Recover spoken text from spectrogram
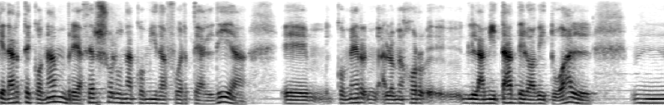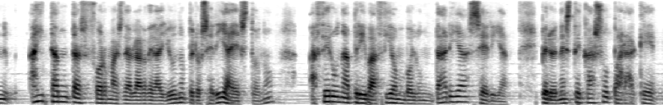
quedarte con hambre, hacer solo una comida fuerte al día, eh, comer a lo mejor eh, la mitad de lo habitual. Mm, hay tantas formas de hablar del ayuno, pero sería esto, ¿no? Hacer una privación voluntaria seria. Pero en este caso, ¿para qué?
